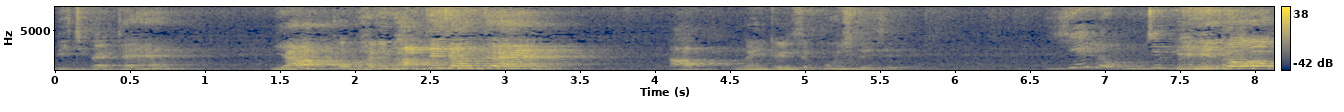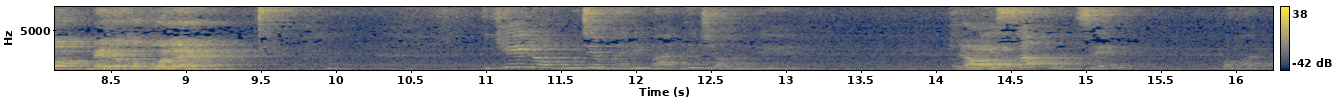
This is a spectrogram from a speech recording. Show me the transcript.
बीच बैठे हैं ये आपको भली भांति जानते हैं। आप नहीं तो इनसे पूछ लीजिए। ये लोग मुझे यही लोग मेरे को बोले हैं। ये लोग मुझे भली बात जानते हैं। और क्या? सब मुझसे बहुत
